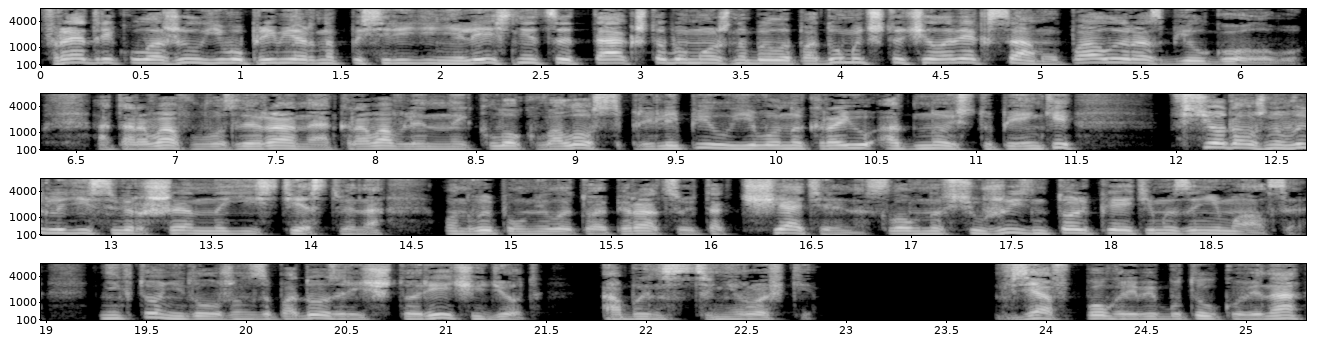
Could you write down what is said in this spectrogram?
Фредерик уложил его примерно посередине лестницы так, чтобы можно было подумать, что человек сам упал и разбил голову. Оторвав возле раны окровавленный клок волос, прилепил его на краю одной ступеньки — все должно выглядеть совершенно естественно. Он выполнил эту операцию так тщательно, словно всю жизнь только этим и занимался. Никто не должен заподозрить, что речь идет об инсценировке. Взяв в погребе бутылку вина,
